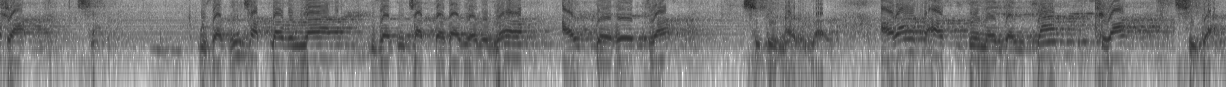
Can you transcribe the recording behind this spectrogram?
տրախտ չէ։ Ուզածին չապլավլա, ուզածին չապկադավյալլա, այդ տեղը տրախտ չի գնալլա։ Առանց Աստծո ներկայության տրախտ չի գան։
